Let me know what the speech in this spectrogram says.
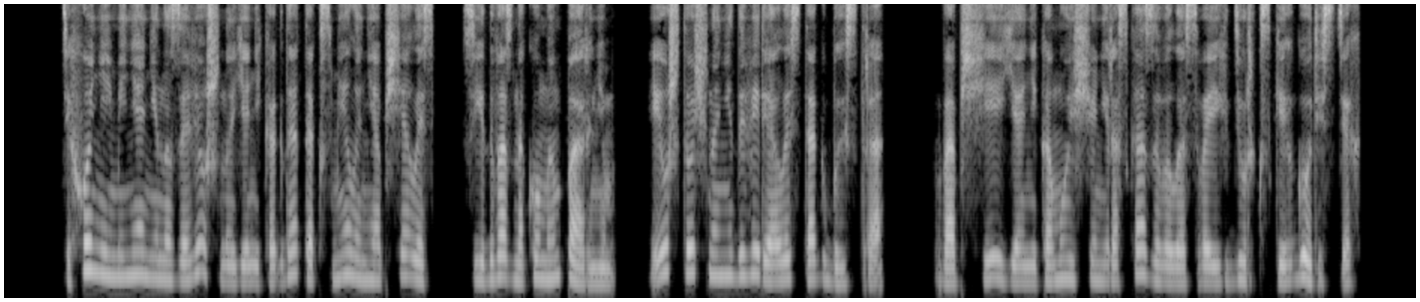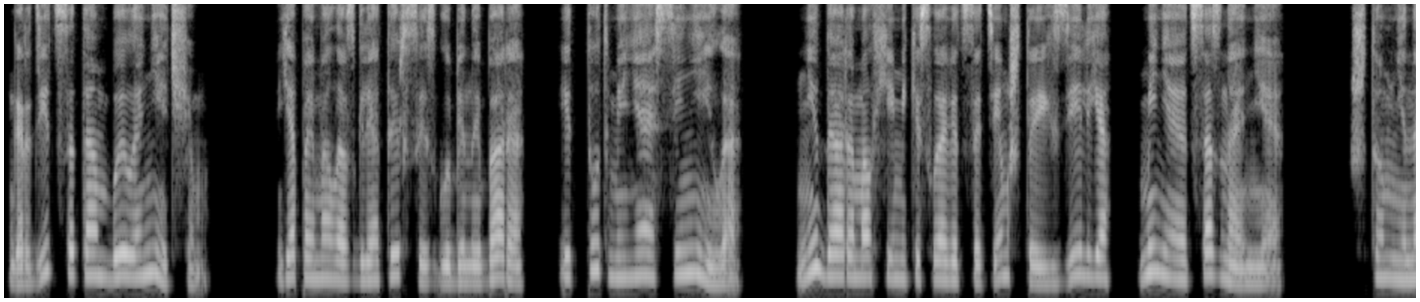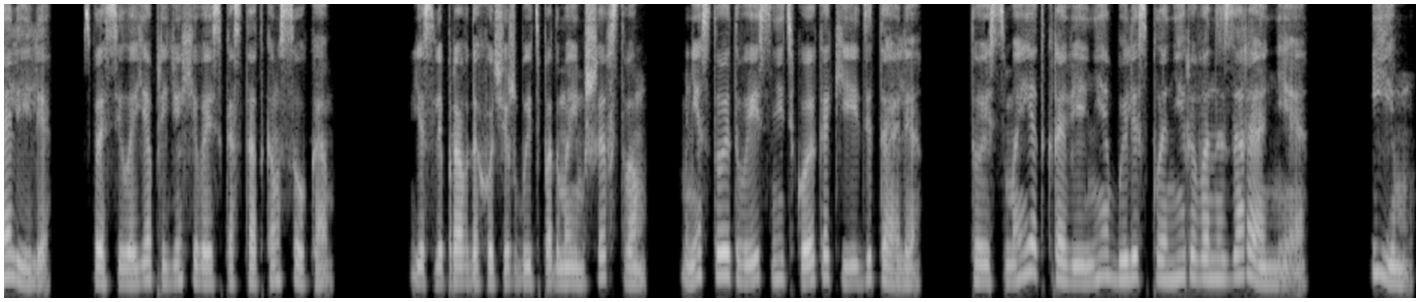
Тихоней меня не назовешь, но я никогда так смело не общалась с едва знакомым парнем и уж точно не доверялась так быстро. Вообще, я никому еще не рассказывала о своих дюркских горестях. Гордиться там было нечем. Я поймала взгляд Ирсы из глубины бара, и тут меня осенило. Недаром алхимики славятся тем, что их зелья меняют сознание. «Что мне налили?» — спросила я, принюхиваясь к остаткам сока. «Если правда хочешь быть под моим шефством, мне стоит выяснить кое-какие детали. То есть мои откровения были спланированы заранее. Им.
